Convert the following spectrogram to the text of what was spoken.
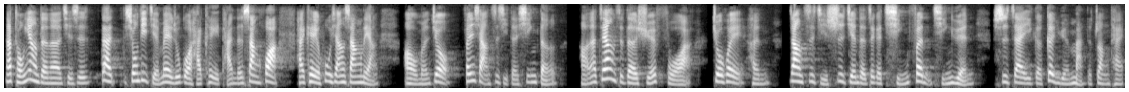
那同样的呢，其实在兄弟姐妹如果还可以谈得上话，还可以互相商量，啊，我们就分享自己的心得。好，那这样子的学佛啊，就会很让自己世间的这个情分情缘是在一个更圆满的状态。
